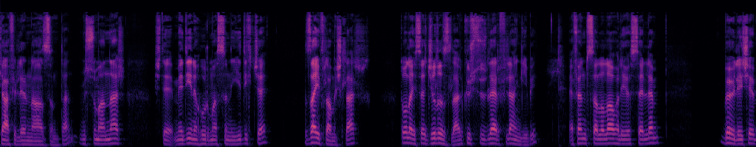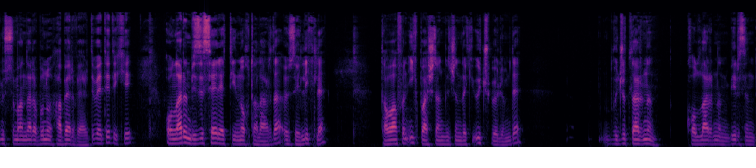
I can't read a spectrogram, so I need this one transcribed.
kafirlerin ağzından. Müslümanlar işte Medine hurmasını yedikçe zayıflamışlar. Dolayısıyla cılızlar, güçsüzler filan gibi. Efendimiz sallallahu aleyhi ve sellem böylece Müslümanlara bunu haber verdi ve dedi ki onların bizi seyrettiği noktalarda özellikle tavafın ilk başlangıcındaki üç bölümde vücutlarının, kollarının birisini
